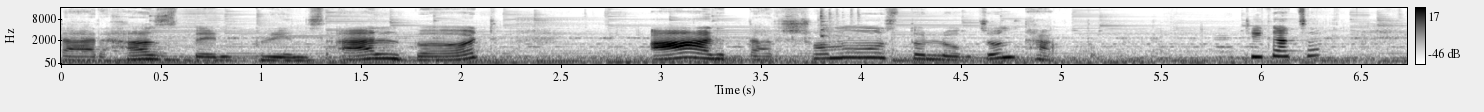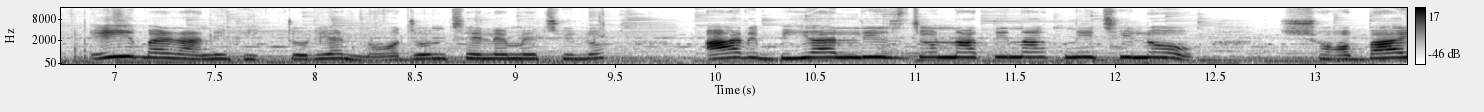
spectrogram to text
তার হাজবেন্ড প্রিন্স অ্যালবার্ট আর তার সমস্ত লোকজন থাকতো। ঠিক আছে? এইবার রানী ভিক্টোরিয়ার নজন ছেলে মেয়ে ছিল আর বিয়াল্লিশ জন নাতি নাতনি ছিল। সবাই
